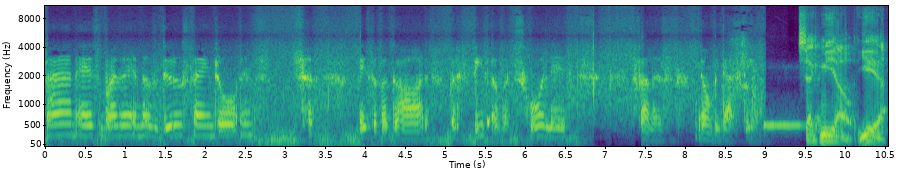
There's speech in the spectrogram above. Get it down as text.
fine ass brother in those doodoo stained Jordans? Face of a god, but feet of a toilet. Fellas, don't be dusty. Check me out. Yeah,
